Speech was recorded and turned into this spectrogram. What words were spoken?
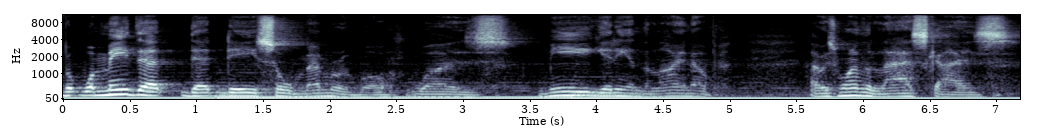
but what made that that day so memorable was me getting in the lineup. I was one of the last guys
